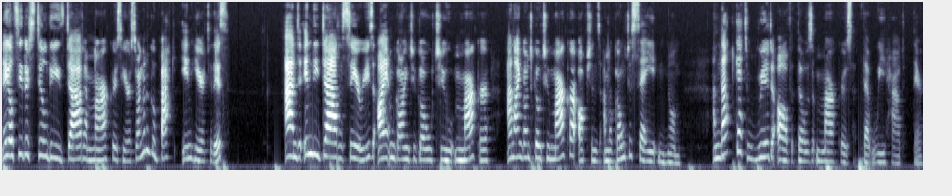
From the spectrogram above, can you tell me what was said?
Now you'll see there's still these data markers here. So I'm going to go back in here to this. And in the data series, I am going to go to marker and I'm going to go to marker options and we're going to say none. And that gets rid of those markers that we had there.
